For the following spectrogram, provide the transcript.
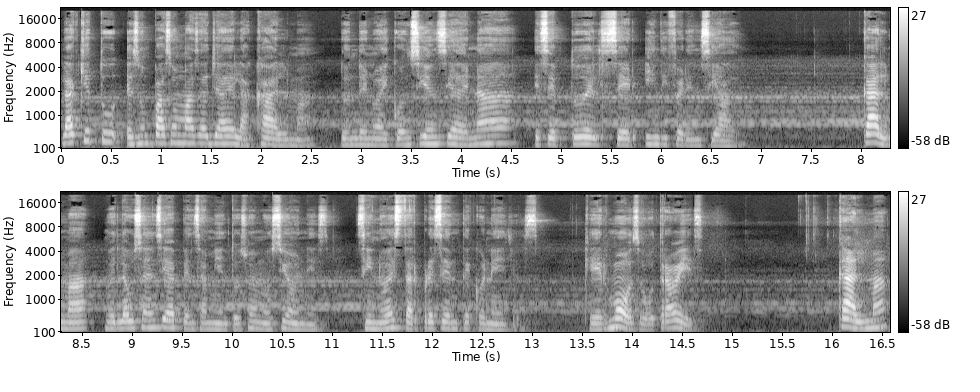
La quietud es un paso más allá de la calma, donde no hay conciencia de nada excepto del ser indiferenciado. Calma no es la ausencia de pensamientos o emociones, sino estar presente con ellos. Qué hermoso, otra vez. Calma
